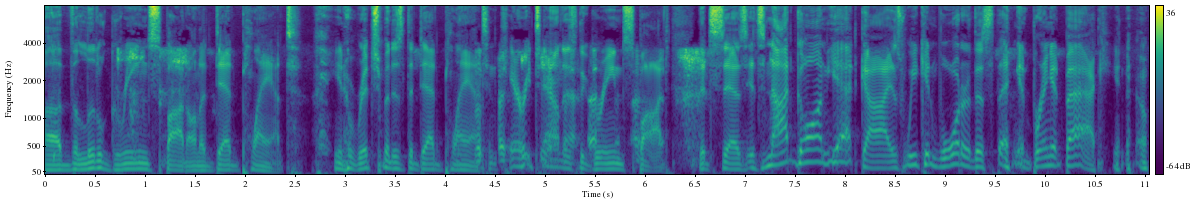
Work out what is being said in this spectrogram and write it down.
uh, the little green spot on a dead plant. You know, Richmond is the dead plant, and Carytown is the green spot that says it's not gone yet, guys. We can water this thing and bring it back. You know.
